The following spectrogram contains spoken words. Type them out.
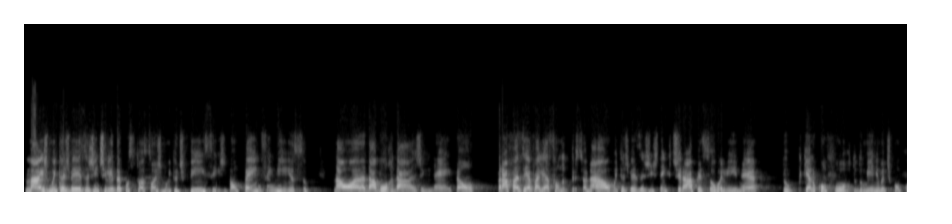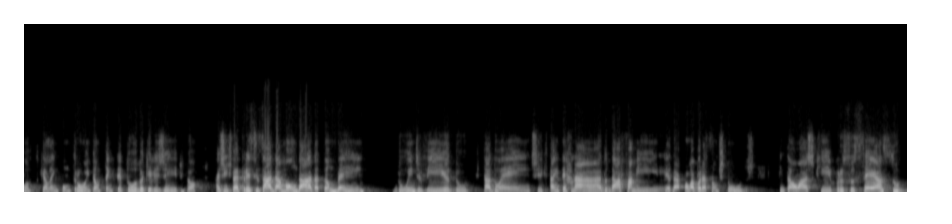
mas muitas vezes a gente lida com situações muito difíceis. Então pensem nisso na hora da abordagem, né? Então, para fazer avaliação nutricional, muitas vezes a gente tem que tirar a pessoa ali, né, do pequeno conforto, do mínimo de conforto que ela encontrou, então tem que ter todo aquele jeito. Então, a gente vai precisar da mão dada também do indivíduo que está doente, que está internado, da família, da colaboração de todos. Então, acho que para o sucesso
